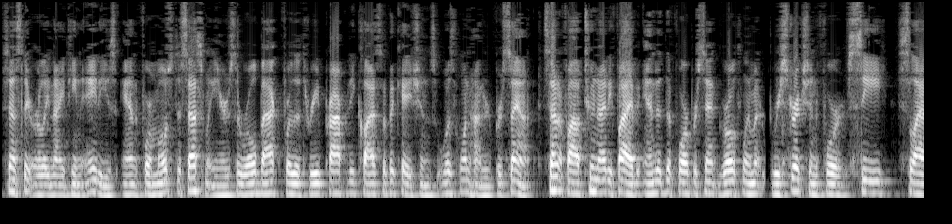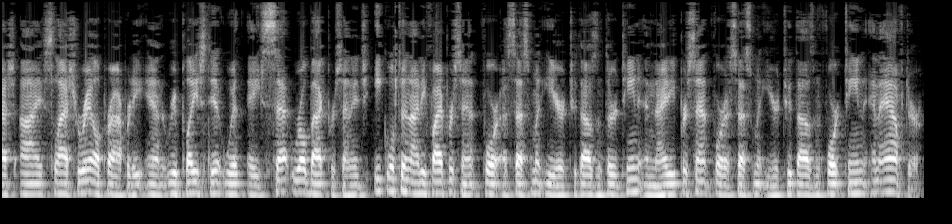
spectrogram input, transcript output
since the early 1980s, and for most assessment years, the rollback for the three property classifications was 100%. Senate File 295 ended the 4% growth limit restriction for C slash I slash rail property and replaced it with a set rollback percentage equal to 95% for assessment year 2013 and 90% for assessment year 2014 and after.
